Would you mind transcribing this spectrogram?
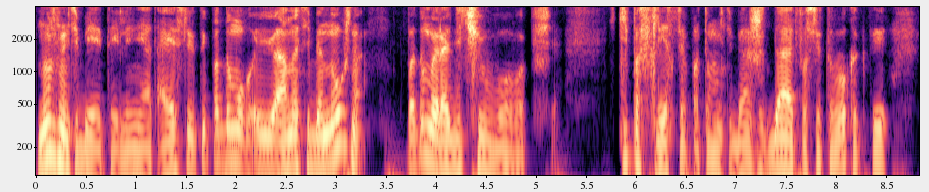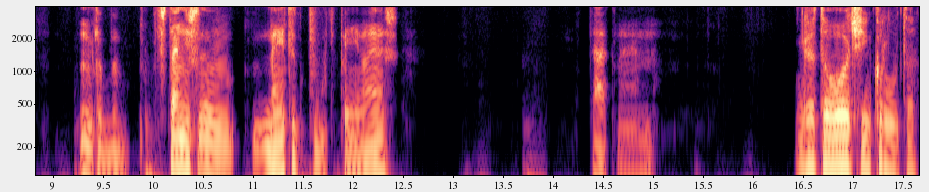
нужно тебе это или нет. А если ты подумал, и оно тебе нужно, подумай, ради чего вообще. Какие последствия потом тебя ожидают после того, как ты ну, как бы встанешь э, на этот путь, понимаешь? Так, наверное. Это очень круто.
